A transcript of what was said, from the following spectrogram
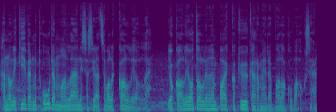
hän oli kiivennyt Uudenmaan läänissä sijaitsevalle kalliolle, joka oli otollinen paikka kyykärmeiden valokuvaukseen.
